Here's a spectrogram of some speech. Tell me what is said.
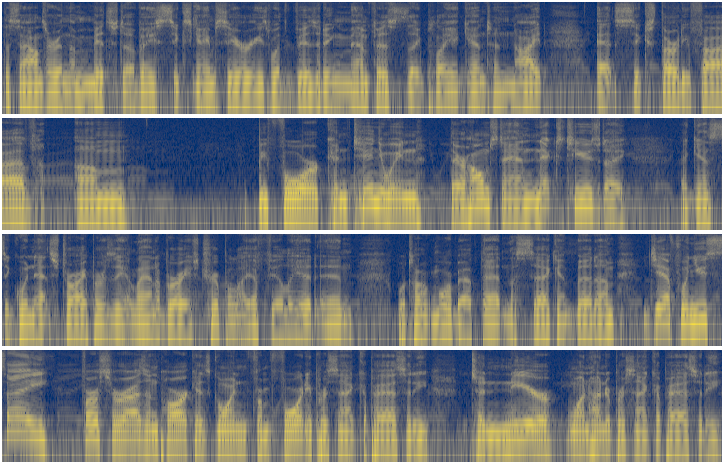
The Sounds are in the midst of a six-game series with visiting Memphis. They play again tonight at 6:35. Um, before continuing their homestand next Tuesday against the Gwinnett Stripers, the Atlanta Braves AAA affiliate, and we'll talk more about that in a second. But um, Jeff, when you say First Horizon Park is going from 40% capacity to near 100% capacity,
